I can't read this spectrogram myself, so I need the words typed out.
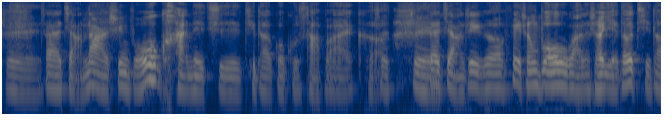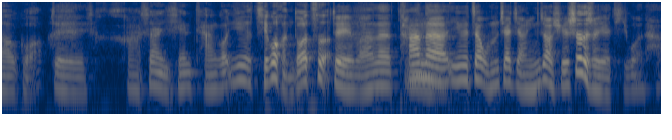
对，在讲纳尔逊博物馆那期提到过古斯塔夫艾克。对，在讲这个费城博物馆的时候也都提到过。对，好像以前谈过，因为提过很多次。对，完了他呢，因为在我们在讲营造学社的时候也提过他。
